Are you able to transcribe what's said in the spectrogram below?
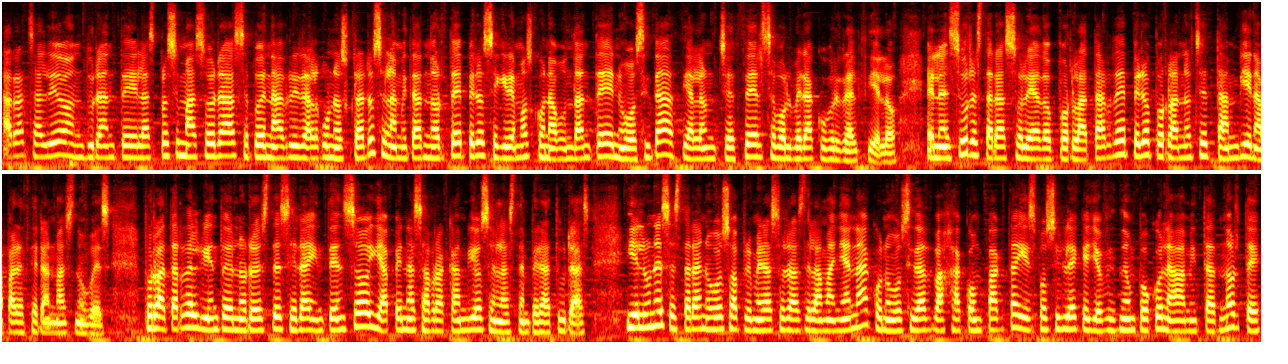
A León, durante las próximas horas se pueden abrir algunos claros en la mitad norte, pero seguiremos con abundante nubosidad y al anochecer se volverá a cubrir el cielo. En el sur estará soleado por la tarde, pero por la noche también aparecerán más nubes. Por la tarde el viento del noroeste será intenso y apenas habrá cambios en las temperaturas. Y el lunes estará nuboso a primeras horas de la mañana, con nubosidad baja compacta y es posible que llovizne un poco en la mitad norte.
